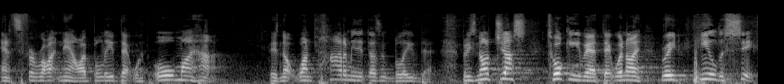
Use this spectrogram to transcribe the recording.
and it's for right now. I believe that with all my heart. There's not one part of me that doesn't believe that. But he's not just talking about that when I read heal the sick.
